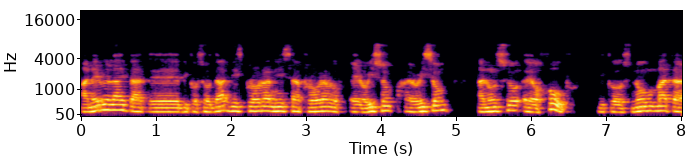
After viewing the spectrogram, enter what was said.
And I realized that uh, because of that, this program is a program of heroism, heroism, and also hope because no matter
